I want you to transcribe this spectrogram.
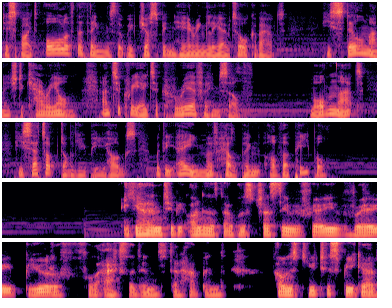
Despite all of the things that we've just been hearing Leo talk about, he still managed to carry on and to create a career for himself. More than that, he set up WP Hugs with the aim of helping other people. Yeah, and to be honest, that was just a very, very beautiful accident that happened. I was due to speak at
